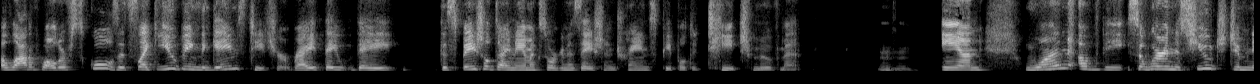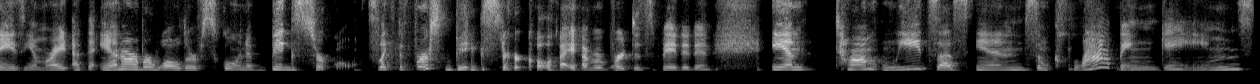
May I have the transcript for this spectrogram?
a lot of Waldorf schools. It's like you being the games teacher, right? They they the spatial dynamics organization trains people to teach movement. Mm-hmm. And one of the, so we're in this huge gymnasium, right, at the Ann Arbor Waldorf School in a big circle. It's like the first big circle I ever participated in. And Tom leads us in some clapping games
